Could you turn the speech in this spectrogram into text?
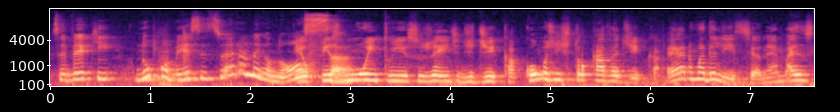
Você vê que no começo isso era legal, nossa. Eu fiz muito isso, gente, de dica, como a gente trocava dica. Era uma delícia, né? Mas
